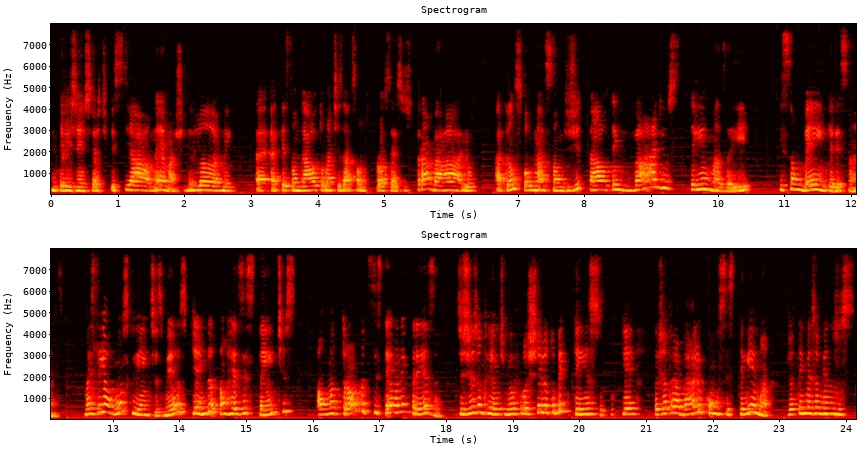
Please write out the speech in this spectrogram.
inteligência artificial, né? Machine learning, é, a questão da automatização dos processos de trabalho, a transformação digital, tem vários temas aí que são bem interessantes. Mas tem alguns clientes meus que ainda estão resistentes a uma troca de sistema na empresa. Esses dias um cliente meu falou, Sheila, eu estou bem tenso, porque eu já trabalho com o sistema, já tem mais ou menos uns,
